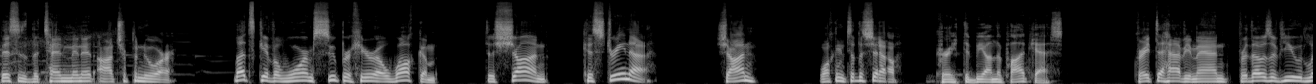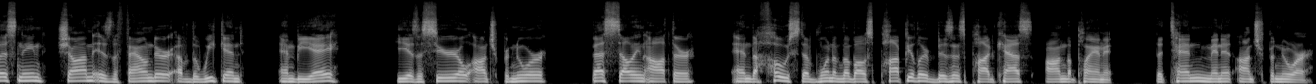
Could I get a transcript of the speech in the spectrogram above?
this is the 10 Minute Entrepreneur. Let's give a warm superhero welcome to Sean Castrina. Sean, welcome to the show. Great to be on the podcast. Great to have you, man. For those of you listening, Sean is the founder of the Weekend MBA. He is a serial entrepreneur, best selling author, and the host of one of the most popular business podcasts on the planet, The 10 Minute Entrepreneur.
